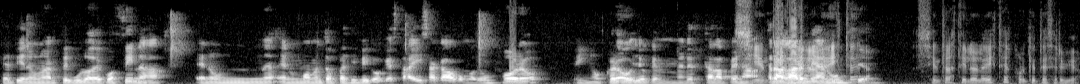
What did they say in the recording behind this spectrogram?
que tiene un artículo de cocina en un, en un momento específico que está ahí sacado como de un foro y no creo yo que merezca la pena Si tragarme anuncios. Si entraste y lo leíste es porque te sirvió.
